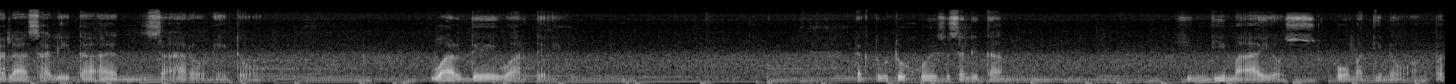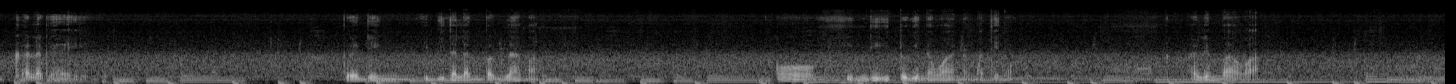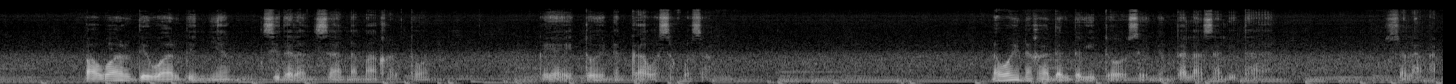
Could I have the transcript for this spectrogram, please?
talasalitaan sa araw na ito. Warde, warde. Nagtutukoy sa salitang hindi maayos o matino ang pagkalagay. Pwedeng ibinalagbag lamang o hindi ito ginawa ng matino. Halimbawa, pawarde-warde niyang sidalansan ng mga karton, kaya ito ay nagkawasak-wasak. Naway nakadagdag ito sa inyong talasalitaan. Salamat.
